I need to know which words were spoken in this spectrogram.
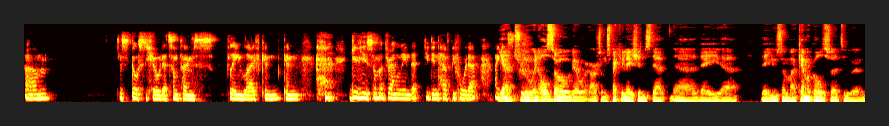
Um, just goes to show that sometimes playing live can can give you some adrenaline that you didn't have before that. I yeah, guess. true. And also there are some speculations that uh, they uh, they use some uh, chemicals uh, to uh,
